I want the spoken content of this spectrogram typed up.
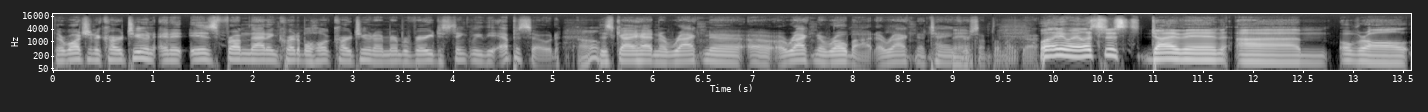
They're watching a cartoon, and it is from that Incredible Hulk cartoon. I remember very distinctly the episode. Oh. This guy had an arachna uh, arachna robot, arachna tank, Yeah. or something like that. Well, anyway, let's just dive in. Um, overall,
